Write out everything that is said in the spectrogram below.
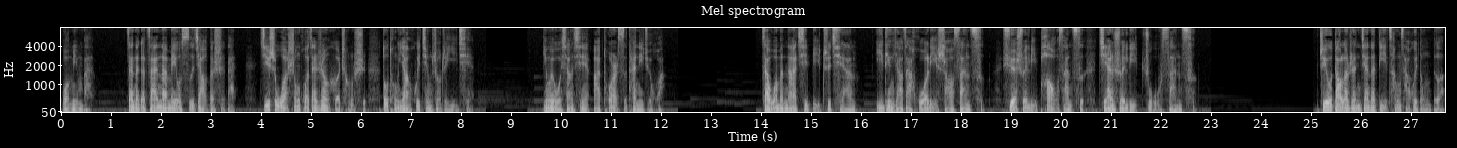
我明白，在那个灾难没有死角的时代，即使我生活在任何城市，都同样会经受这一切。因为我相信阿托尔斯泰那句话：在我们拿起笔之前，一定要在火里烧三次。血水里泡三次，碱水里煮三次。只有到了人间的底层，才会懂得，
